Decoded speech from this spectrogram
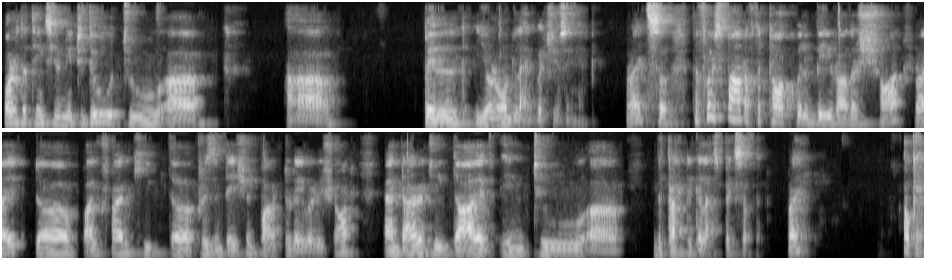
what are the things you need to do to uh, uh, build your own language using MPS right? So the first part of the talk will be rather short, right? Uh, I'll try to keep the presentation part today very short and directly dive into uh, the practical aspects of it, right? Okay,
